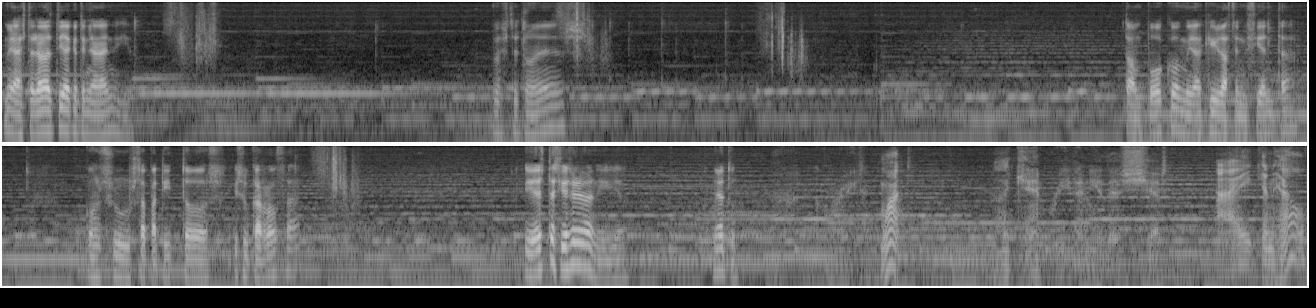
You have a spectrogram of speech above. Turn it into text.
Mira, esta era la tía que tenía el anillo. Pues Este no es. Tampoco, mira aquí la Cenicienta. Con sus zapatitos y su carroza. Y este sí es el anillo. Mira tú. What? I can't read any of this shit. I can help.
